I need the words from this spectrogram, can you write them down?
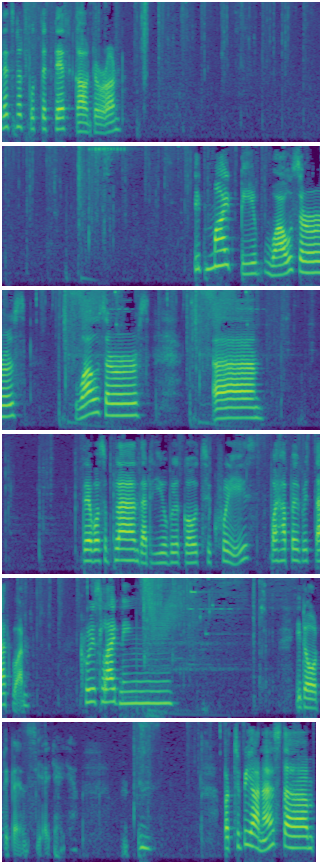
Let's not put the death counter on. It might be wowzers. Wowzers. Um, there was a plan that you will go to Greece. What happened with that one? Grease lightning. It all depends. Yeah, yeah, yeah. but to be honest, um,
